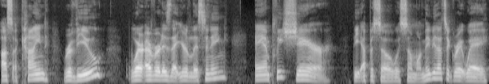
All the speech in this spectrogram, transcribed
us a kind review wherever it is that you're listening. And please share the episode with someone. Maybe that's a great way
